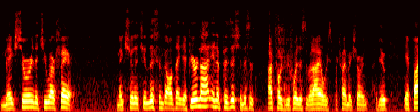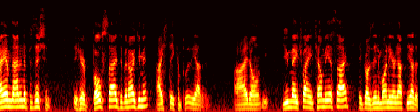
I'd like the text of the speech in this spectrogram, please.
Make sure that you are fair. Make sure that you listen to all things. If you're not in a position, this is, I've told you before, this is what I always try to make sure I do. If I am not in a position to hear both sides of an argument, I stay completely out of it. I don't, you may try and tell me a side, it goes in one ear, not the other.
